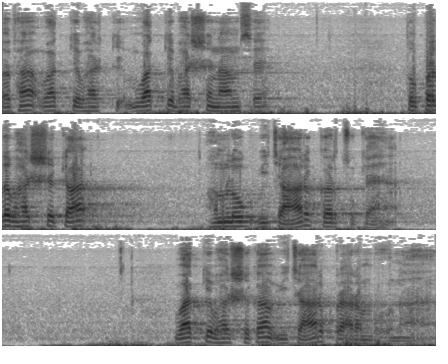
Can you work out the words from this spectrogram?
तथा वाक्य वाक्य भाष्य नाम से। तो पदभाष्य का हम लोग विचार कर चुके हैं। वाक्य भाष्य का विचार प्रारंभ होना है।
